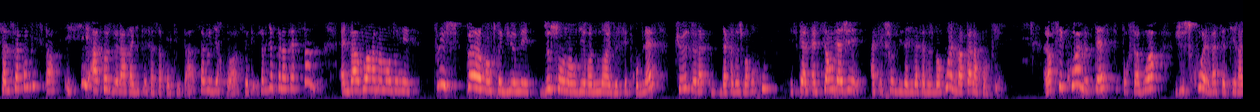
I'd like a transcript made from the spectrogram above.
ça ne s'accomplisse pas. Et si à cause de la réalité, ça ne s'accomplit pas, ça veut dire quoi? Ça veut dire que la personne, elle va avoir à un moment donné plus peur, entre guillemets, de son environnement et de ses problèmes que de d'Akadosh Baruch Puisqu'elle elle, s'est engagée à quelque chose vis-à-vis d'Akadosh Baruch elle ne va pas l'accomplir. Alors c'est quoi le test pour savoir jusqu'où elle va cette irat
